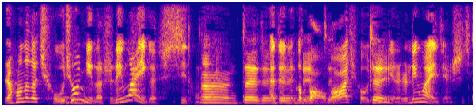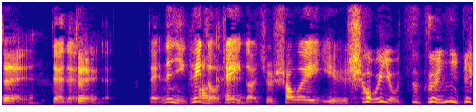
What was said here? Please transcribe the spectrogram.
然后那个求求你了是另外一个系统里面。嗯，对对，哎，对，那个宝宝啊，求求你了是另外一件事情。对对对对对。对，那你可以走这个，就是稍微也稍微有自尊一点。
